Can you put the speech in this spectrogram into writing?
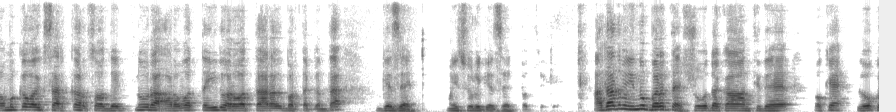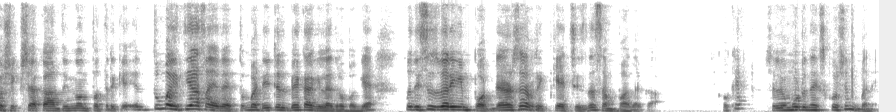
ಪ್ರಮುಖವಾಗಿ ಸರ್ಕಾರ ಸಾವಿರದ ಎಂಟುನೂರ ಅರವತ್ತೈದು ಅರವತ್ತಾರಲ್ಲಿ ಬರ್ತಕ್ಕಂಥ ಗೆಜೆಟ್, ಮೈಸೂರು ಗೆಜೆಟ್ ಪತ್ರಿಕೆ. ಅದಾದ್ಮೇಲೆ ಇನ್ನೂ ಬರುತ್ತೆ, ಶೋಧಕ ಅಂತಿದೆ, ಓಕೆ ಲೋಕ ಶಿಕ್ಷಕ ಅಂತ ಇನ್ನೊಂದು ಪತ್ರಿಕೆ. ತುಂಬಾ ಇತಿಹಾಸ ಇದೆ, ತುಂಬಾ ಡೀಟೇಲ್ ಬೇಕಾಗಿಲ್ಲ ಅದ್ರ ಬಗ್ಗೆ. So this is very important Ricketts is the ಸಂಪಾದಕ. Okay so move to next question ಬನ್ನಿ.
